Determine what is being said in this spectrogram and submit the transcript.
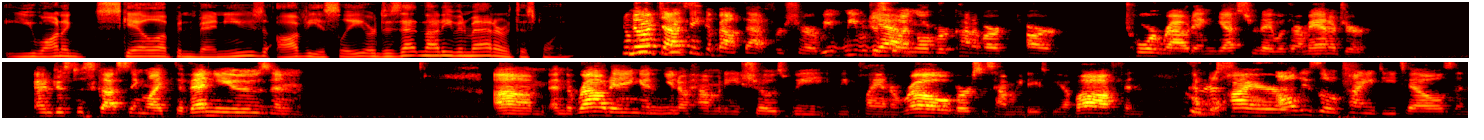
you want to scale up in venues, obviously, or does that not even matter at this point? No, No, we, it does. we think about that for sure. We, we were just Yeah. going over kind of our, our tour routing yesterday with our manager and just discussing like the venues and um, and the routing, and you know how many shows we we play in a row versus how many days we have off, and Who will hire? all these little tiny details and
